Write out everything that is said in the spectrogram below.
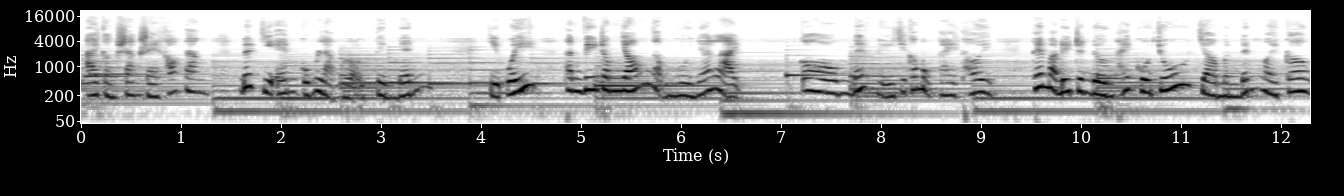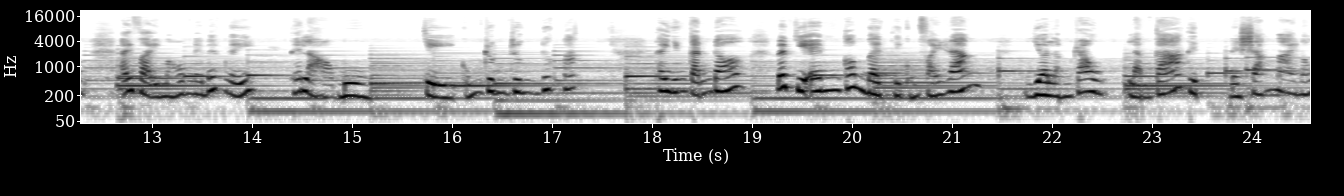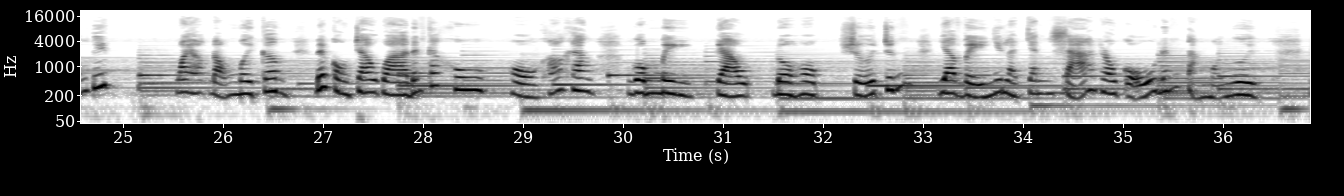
Ai cần san sẻ khó khăn, bếp chị em cũng lặn lội tìm đến. Chị quý, thành viên trong nhóm ngậm ngùi nhớ lại có hôm bếp nghĩ chỉ có một ngày thôi. Thế mà đi trên đường thấy cô chú chờ mình đến mời cơm. Ấy vậy mà hôm nay bếp nghỉ Thế là họ buồn. Chị cũng rưng rưng nước mắt. Thay những cảnh đó Bếp chị em có mệt thì cũng phải ráng. Giờ làm rau, làm cá, thịt Để sáng mai nấu tiếp. Ngoài hoạt động mời cơm Bếp còn trao quà đến các khu hồ khó khăn Gồm mì, gạo, đồ hộp, sữa trứng, gia vị như là chanh, xả, rau củ đến tặng mọi người.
